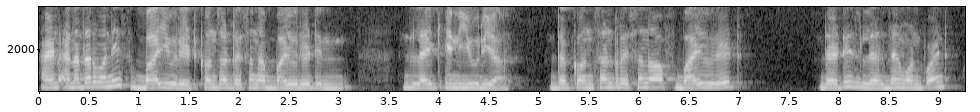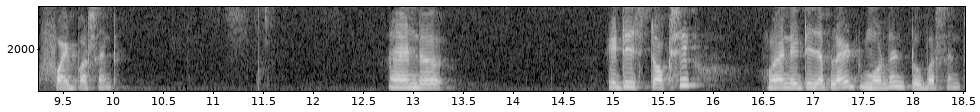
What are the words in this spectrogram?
And another one is biuret concentration of biuret in like in urea. The concentration of biuret that is less than 1.5 percent and uh, it is toxic when it is applied more than 2%.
